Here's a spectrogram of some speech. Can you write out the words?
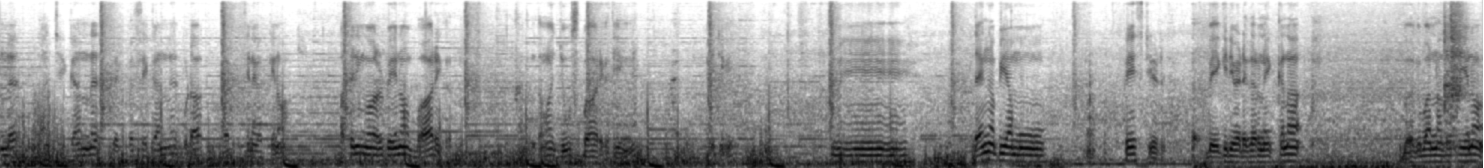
ගන්න ලංච් එක ගන්න බ්‍රෙක්ෆාස්ට් එක ගන්න ගොඩාක් කට්ටිය සෙනගක් එනවා. අතනින් ඔයාලට පේනවා බාර් එක. ඒක තමයි ජූස් බාර් එක තියෙන්නේ. මේ ටිකේ. මේ දැන් අපි යමු පේස්ට්‍රියට බේකරි වැඩ කරන එක්කන බර්ගර් බන් හදලා තියෙනවා.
